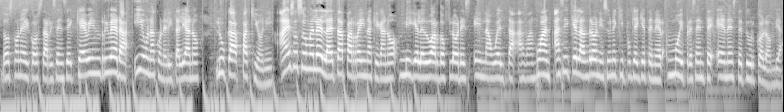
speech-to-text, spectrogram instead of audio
dos con el costarricense Kevin Rivera y una con el italiano Luca Pacchioni. A eso súmele la etapa reina que ganó Miguel Eduardo Flores en la vuelta a San Juan. Así que el Androni es un equipo que hay que tener muy presente en este Tour Colombia.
